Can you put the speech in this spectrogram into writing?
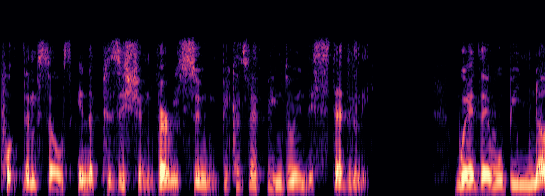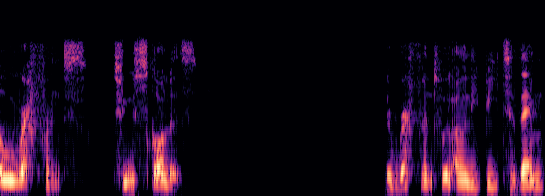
put themselves in a position very soon, because they've been doing this steadily, where there will be no reference to scholars. The reference will only be to them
